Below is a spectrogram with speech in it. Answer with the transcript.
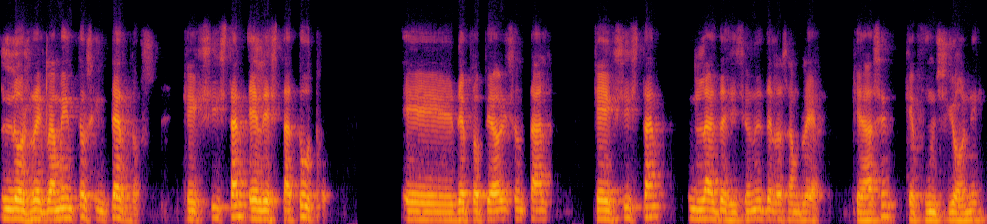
los reglamentos internos, que existan el estatuto eh, de propiedad horizontal, que existan las decisiones de la Asamblea, que hacen que funcione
